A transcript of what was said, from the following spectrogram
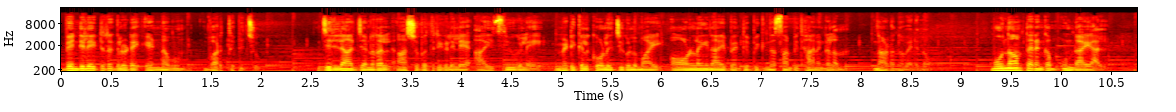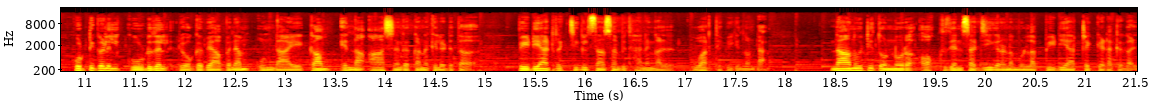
വെന്റിലേറ്ററുകളുടെ എണ്ണവും വർദ്ധിപ്പിച്ചു. ജില്ലാ ജനറൽ ആശുപത്രികളിലെ ഐ സിയുകളെ മെഡിക്കൽ കോളേജുകളുമായി ഓൺലൈനായി ബന്ധിപ്പിക്കുന്ന സംവിധാനങ്ങളും നടന്നുവരുന്നു. മൂന്നാം തരംഗം ഉണ്ടായാൽ കുട്ടികളിൽ കൂടുതൽ രോഗവ്യാപനം ഉണ്ടായേക്കാം എന്ന ആശങ്ക കണക്കിലെടുത്ത് പീഡിയാട്രിക് ചികിത്സാ സംവിധാനങ്ങൾ വർദ്ധിപ്പിക്കുന്നുണ്ട്. നാനൂറ്റി തൊണ്ണൂറ് ഓക്സിജൻ സജ്ജീകരണമുള്ള പീഡിയാട്രിക് കിടക്കകൾ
